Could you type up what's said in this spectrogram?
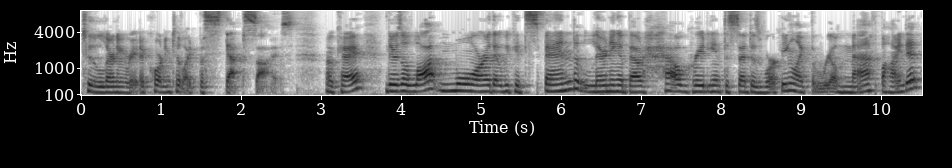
to the learning rate, according to like the step size okay? There's a lot more that we could spend learning about how gradient descent is working, like the real math behind it,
